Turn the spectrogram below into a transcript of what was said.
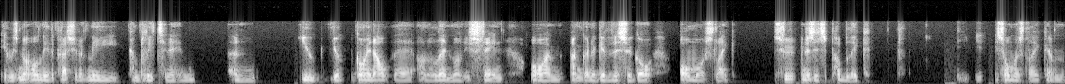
it was not only the pressure of me completing it and and you you're going out there on a limb and you're saying, "Oh, I'm I'm going to give this a go," almost like as soon as it's public, it's almost like um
